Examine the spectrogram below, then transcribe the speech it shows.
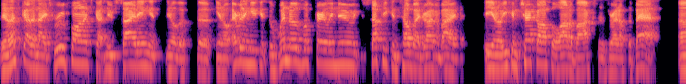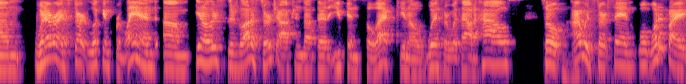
you know that's got a nice roof on it. It's got new siding. It's you know the the you know everything you get the windows look fairly new. Stuff you can tell by driving by you know you can check off a lot of boxes right off the bat. Um, whenever I'd start looking for land, um, you know, there's there's a lot of search options out there that you can select, you know, with or without a house. So I would start saying, well, what if I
